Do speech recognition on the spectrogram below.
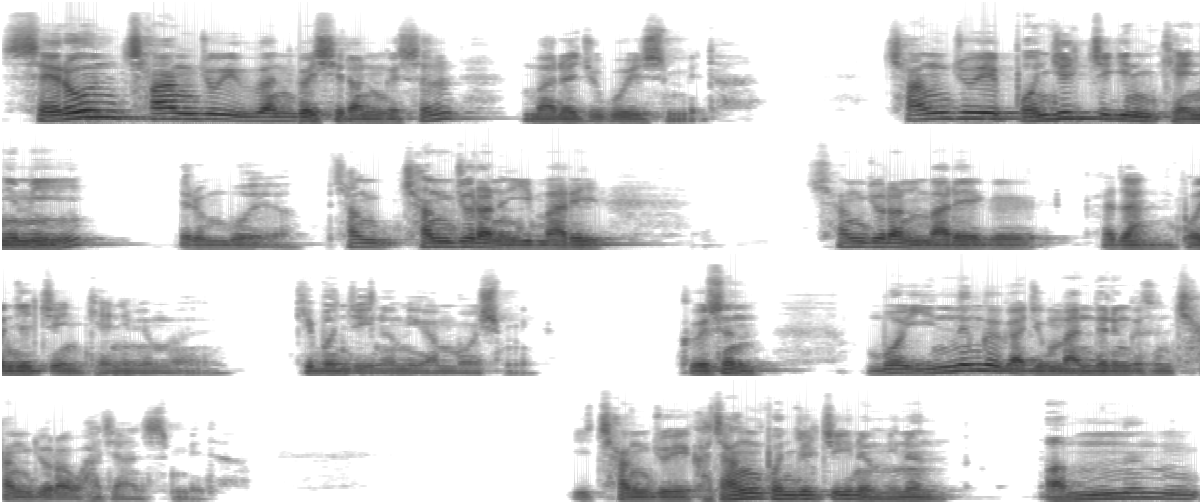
새로운 창조에 의한 것이라는 것을 말해주고 있습니다. 창조의 본질적인 개념이 여러분 뭐예요? 창, 창조라는 이 말이 창조라는 말의 그 가장 본질적인 개념이 뭐 기본적인 의미가 무엇입니까? 그것은 뭐 있는 걸 가지고 만드는 것은 창조라고 하지 않습니다. 이 창조의 가장 본질적인 의미는 없는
